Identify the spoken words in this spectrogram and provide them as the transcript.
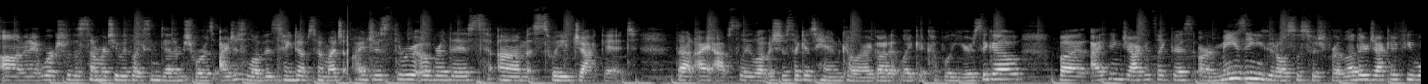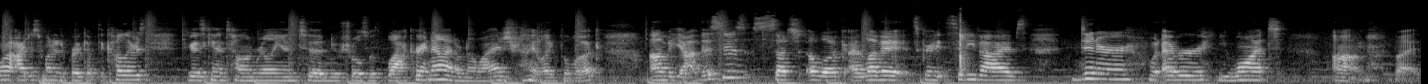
Um, and it works for the summer too with like some denim shorts. I just love this tank top so much. I just threw over this um, suede jacket that I absolutely love. It's just like a tan color. I got it like a couple years ago, but I think jackets like this are amazing. You could also switch for a leather jacket if you want. I just wanted to break up the colors. If you guys can't tell, I'm really into neutrals with black right now. I don't know why, I just really like the look. Um, but yeah, this is such a look. I love it. It's great city vibes, dinner, whatever you want. Um, but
